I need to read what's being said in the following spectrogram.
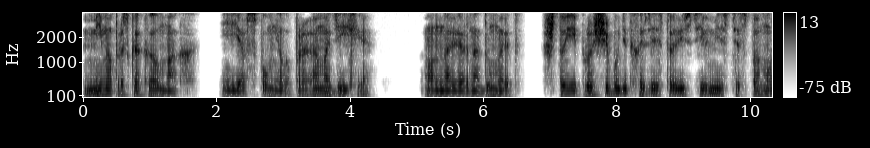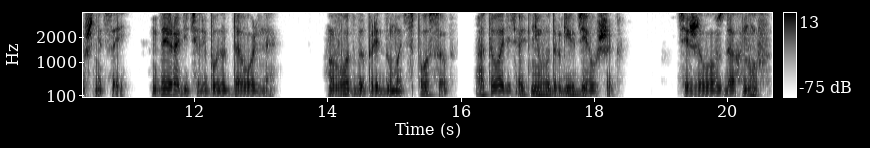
Мимо проскакал маг, и я вспомнила про Амадихи. Он, наверное, думает, что ей проще будет хозяйство вести вместе с помощницей, да и родители будут довольны. Вот бы придумать способ отводить от него других девушек. Тяжело вздохнув,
